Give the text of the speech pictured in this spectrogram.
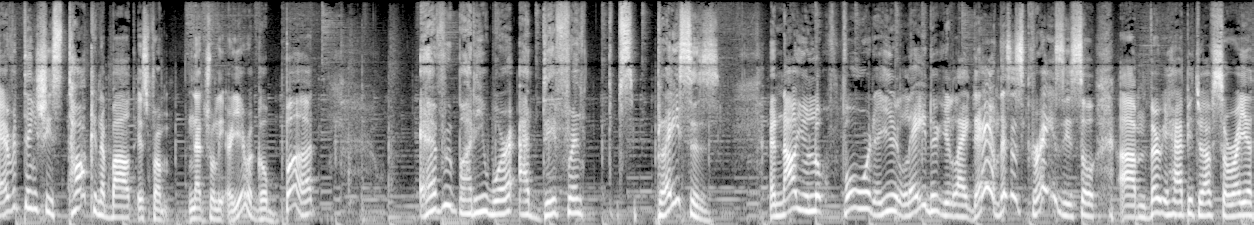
everything she's talking about is from naturally a year ago, but everybody were at different places. And now you look forward a year later, you're like, damn, this is crazy. So I'm very happy to have Saroya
